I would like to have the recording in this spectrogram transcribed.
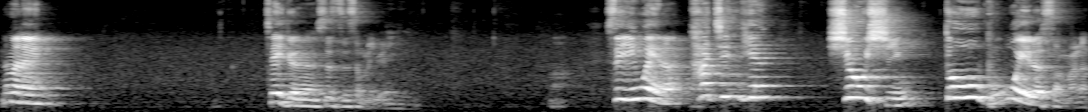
那么呢，这个呢是指什么原因？啊，是因为呢，他今天修行都不为了什么呢？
